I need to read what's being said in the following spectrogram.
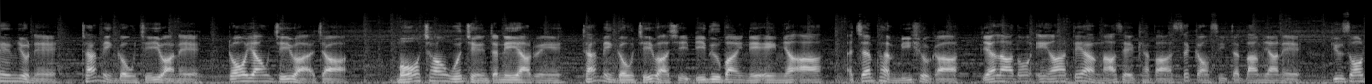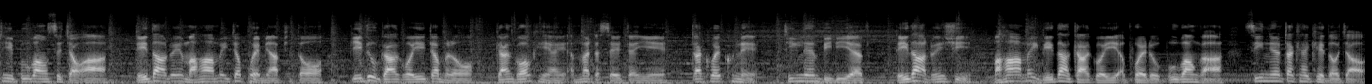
လင်းမြို့နယ်ထမ်းပင်ကုန်းကျေးရွာနဲ့တောရောင်းကျေးရွာအကြားမောချောင်းဝန်းကျင်တနေရာတွင်ထမ်းပင်ကုန်းကျေးရွာရှိပြည်သူပိုင်နေအိမ်များအားအကြမ်းဖက်မီးရှို့ကပြန်လာသောအင်အား150ခန့်ပါစစ်ကောင်စီတပ်သားများနဲ့ပြူစောတိပူးပေါင်းစစ်ကြောင်းအားဒေသတွင်းမဟာမိတ်တပ်ဖွဲ့များဖြစ်သောပြည်သူ့ကာကွယ်ရေးတပ်မတော်ဂံကောခရိုင်အမှတ်30တရင်တပ်ခွဲ9ထီလင်း PDF ဒေသတွင်းရှိမဟာမိတ်ဒေသကာကွယ်ရေးအဖွဲ့တို့ပူးပေါင်းကစီးနင်းတိုက်ခိုက်ခဲ့သောကြောင့်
